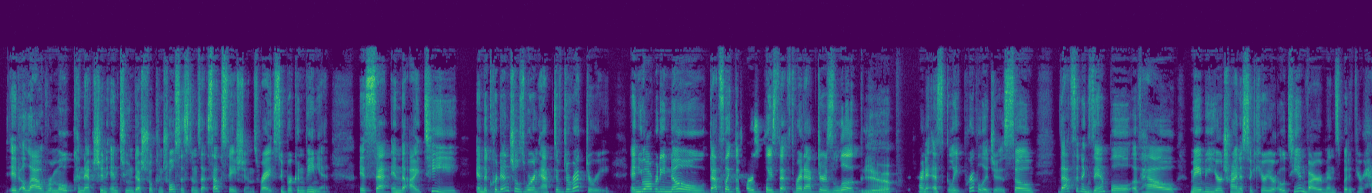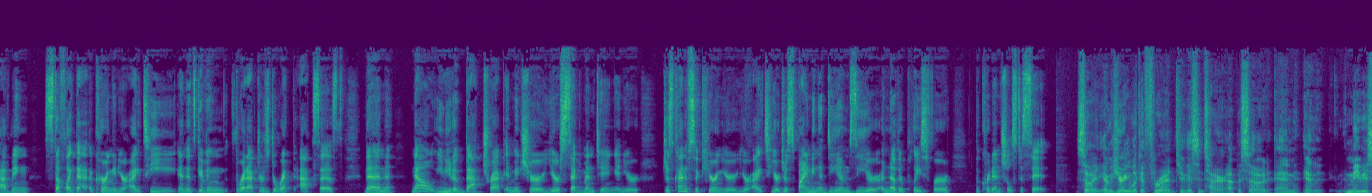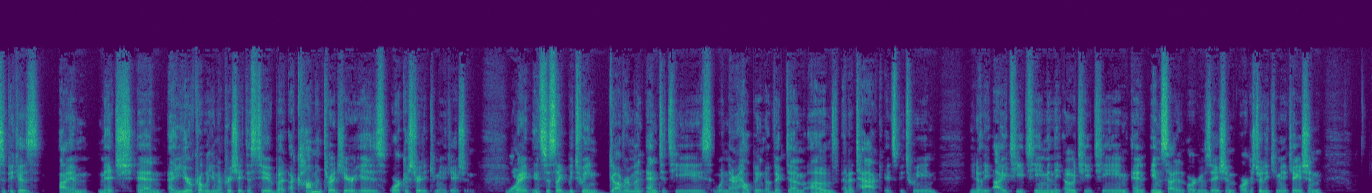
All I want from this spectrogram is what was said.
it allowed remote connection into industrial control systems at substations, right? Super convenient. It sat in the IT, and the credentials were an Active Directory. And you already know that's like the first place that threat actors look. Yep. Trying to escalate privileges. So that's an example of how maybe you're trying to secure your OT environments, but if you're having stuff like that occurring in your IT and it's giving threat actors direct access, then now you need to backtrack and make sure you're segmenting and you're just kind of securing your your IT or just finding a DMZ or another place for the credentials to sit. So I, am hearing like a thread through this entire episode, and and maybe it's just because I am Mitch, and uh, you're probably going to appreciate this too. But a common thread here is orchestrated communication. Yeah. Right. It's just like between government entities when they're helping a victim of an attack, it's between you know the IT team and the OT team and inside an organization orchestrated communication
